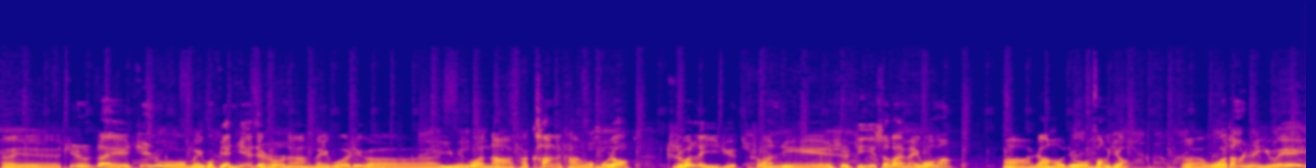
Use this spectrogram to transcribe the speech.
呃，进入在进入美国边界的时候呢，美国这个移民官呐，他看了看我护照，只问了一句，说你是第一次来美国吗？啊，然后就放行。呃，我当时以为，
